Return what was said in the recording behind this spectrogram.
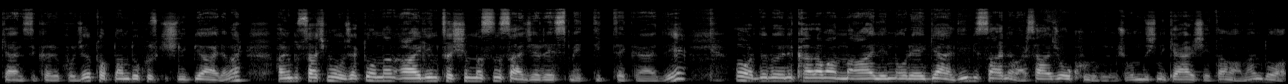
kendisi karı koca. Toplam 9 kişilik bir aile var. Hani bu saçma olacaktı. Ondan ailenin taşınmasını sadece resmettik tekrar diye. Orada böyle karavanla ailenin oraya geldiği bir sahne var. Sadece o kurguymuş. Onun dışındaki her şey tamamen doğal.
